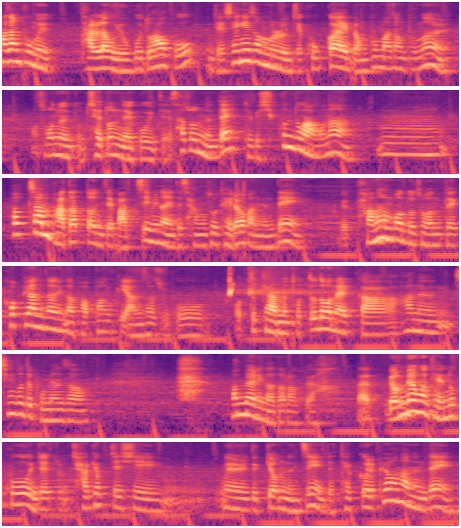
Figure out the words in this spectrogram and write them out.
화장품을 달라고 요구도 하고 이제 생일 선물로 이제 고가의 명품 화장품을 저는 제 돈 내고 이제 사줬는데 되게 시큰둥하거나 음, 협찬 받았던 이제 맛집이나 이제 장소 데려갔는데 단 한 번도 저한테 커피 한 잔이나 밥 한 끼 안 사주고 어떻게 하면 더 뜯어낼까 하는 친구들 보면서 하, 환멸이 나더라고요. 그러니까 몇 명은 대놓고 이제 좀 자격지심을 느꼈는지 이제 댓글에 표현하는데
